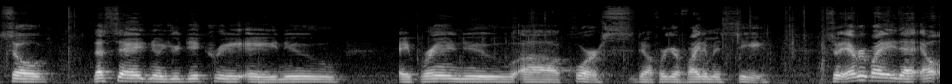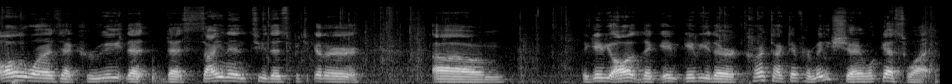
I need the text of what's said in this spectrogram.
So let's say you know you did create a new, a brand new uh, course, you know, for your vitamin C. So everybody that all the ones that create that that sign into this particular, um, they gave you all they gave, gave you their contact information. Well, guess what?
